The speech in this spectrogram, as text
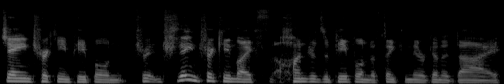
Jane tricking people, tr- Jane tricking like hundreds of people into thinking they were gonna die,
